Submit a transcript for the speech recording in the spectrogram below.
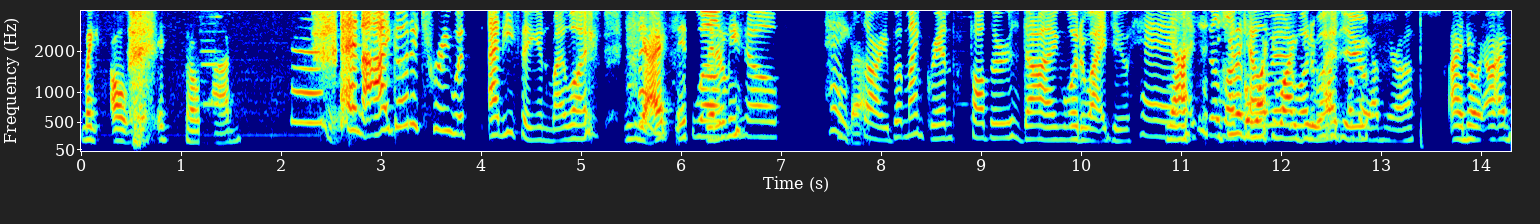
like all of it. It's so bad. And I go to tree with anything in my life. Yeah, it's, it's well, literally you know. Hey, bad. sorry, but my grandfather is dying. What do I do? Hey, yeah. I still She's love like, what do I do? What do I I'm do? Okay, Amira, I don't. I'm.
